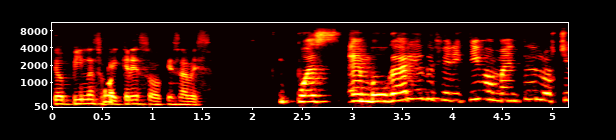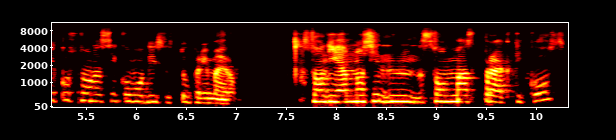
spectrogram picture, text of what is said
¿Qué opinas o qué crees o qué sabes? Pues en Bulgaria definitivamente los chicos son así como dices tú primero. Son ya no son más prácticos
